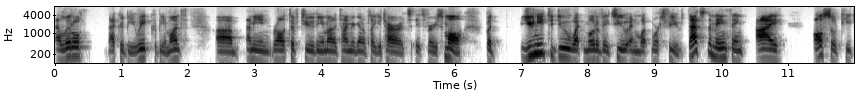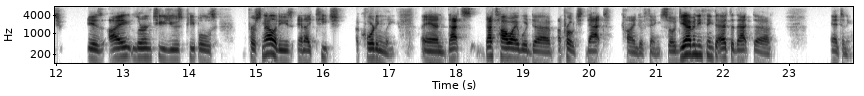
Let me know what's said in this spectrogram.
A little, that could be a week, could be a month. Um, I mean, relative to the amount of time you're going to play guitar, it's it's very small. But you need to do what motivates you and what works for you. That's the main thing I also teach. Is I learn to use people's personalities and I teach accordingly. And that's that's how I would uh, approach that kind of thing. So, do you have anything to add to that, uh, Antony?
